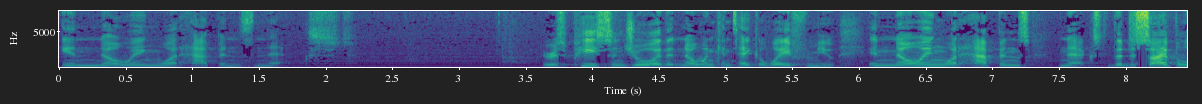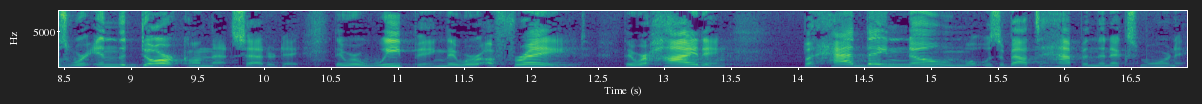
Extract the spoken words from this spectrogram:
in knowing what happens next. There is peace and joy that no one can take away from you in knowing what happens next. The disciples were in the dark on that Saturday. They were weeping, they were afraid, they were hiding. But had they known what was about to happen the next morning,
